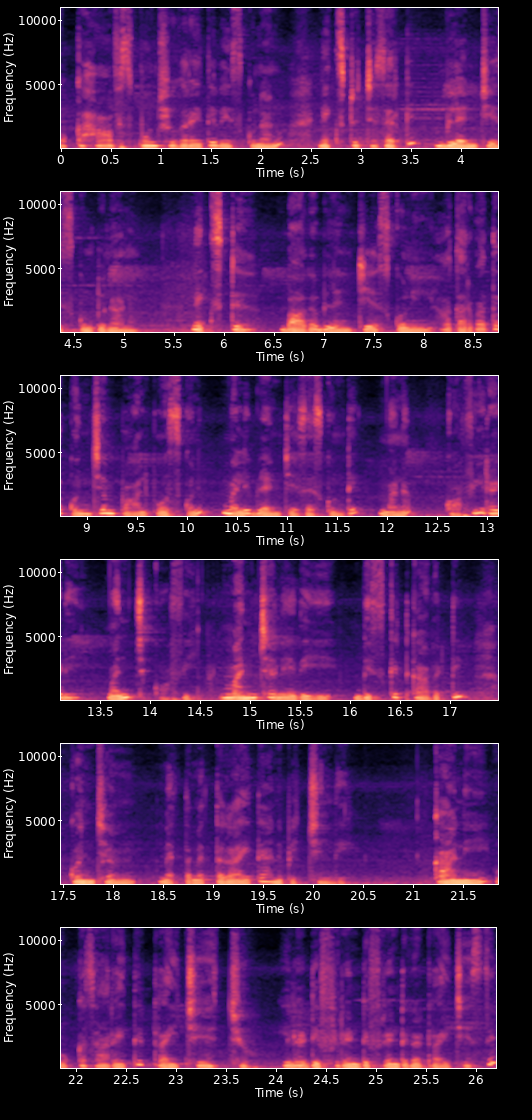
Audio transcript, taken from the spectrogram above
ఒక హాఫ్ స్పూన్ షుగర్ అయితే వేసుకున్నాను. నెక్స్ట్ వచ్చేసరికి బ్లెండ్ చేసుకుంటున్నాను. నెక్స్ట్ బాగా బ్లెండ్ చేసుకొని ఆ తర్వాత కొంచెం పాలు పోసుకొని మళ్ళీ బ్లెండ్ చేసేసుకుంటే మన కాఫీ రెడీ మంచి కాఫీ మంచ్ అనేది బిస్కెట్ కాబట్టి కొంచెం మెత్త మెత్తగా అయితే అనిపించింది. కానీ ఒక్కసారి అయితే ట్రై చేయొచ్చు. ఇలా డిఫరెంట్ డిఫరెంట్గా ట్రై చేస్తే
